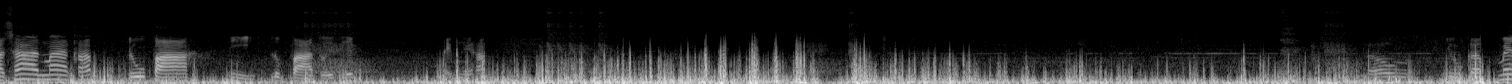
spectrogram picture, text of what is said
รมชาติมากครับ ดูปลา นี่ลูกปลาตัวเล็กๆเต็มเลยครับเราอยู่กับแม่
